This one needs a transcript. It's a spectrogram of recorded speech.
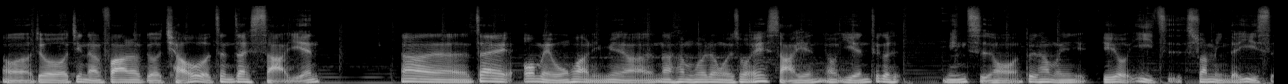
呃，就竟然发了个乔尔正在撒盐。那在欧美文化里面啊，那他们会认为说，哎，撒盐哦，盐这个名词哦，对他们也也有义指酸民的意思。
